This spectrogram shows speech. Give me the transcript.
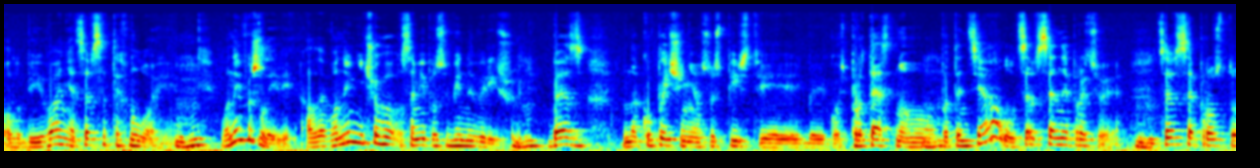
лобіювання, це все технології. Вони важливі, але вони нічого самі по собі не вирішують. Без накопичення в суспільстві якби, якогось протестного потенціалу це все не працює. Це все просто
